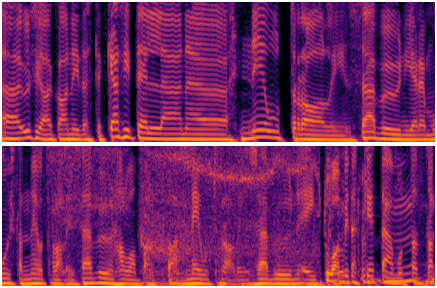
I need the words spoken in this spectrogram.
Äh, Ysi aikaa niitä sitten käsitellään äh, neutraaliin sävyyn. Jere, muista neutraaliin sävyyn. Haluan paikkaa neutraaliin sävyyn. Ei tuomita ketään, mutta tota,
